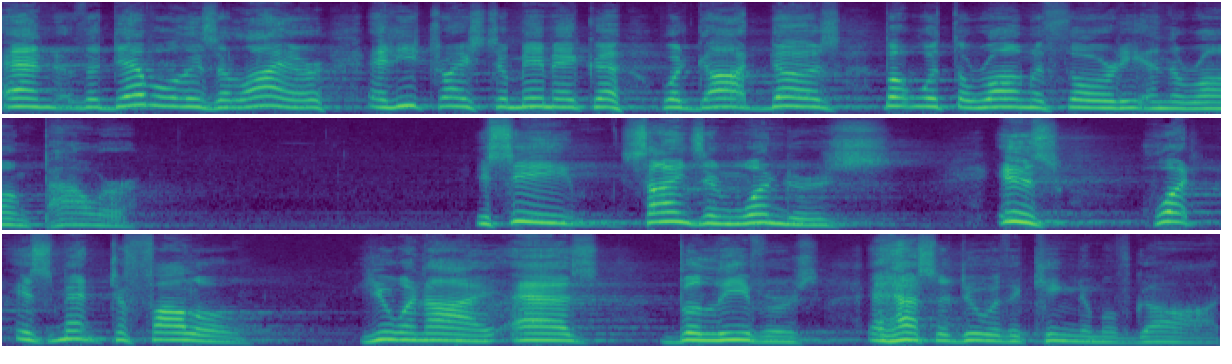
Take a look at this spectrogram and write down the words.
And the devil is a liar, and he tries to mimic uh, what God does, but with the wrong authority and the wrong power. You see, signs and wonders is what is meant to follow you and I as believers. It has to do with the kingdom of God.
